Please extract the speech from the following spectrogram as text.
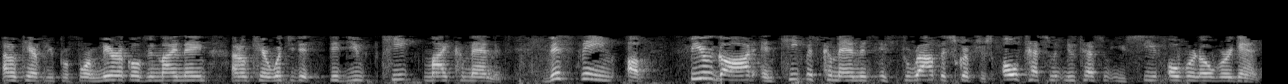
I don't care if you perform miracles in my name. I don't care what you did. Did you keep my commandments? This theme of fear God and keep His commandments is throughout the Scriptures. Old Testament, New Testament, you see it over and over again.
